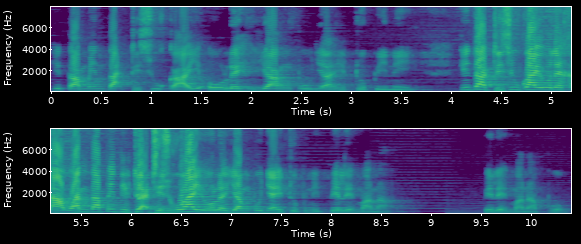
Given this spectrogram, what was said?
kita minta disukai oleh yang punya hidup ini. Kita disukai oleh kawan tapi tidak disukai oleh yang punya hidup ini. Pilih mana? Pilih mana, Bung?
